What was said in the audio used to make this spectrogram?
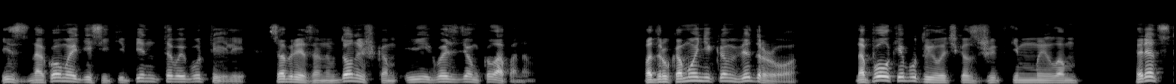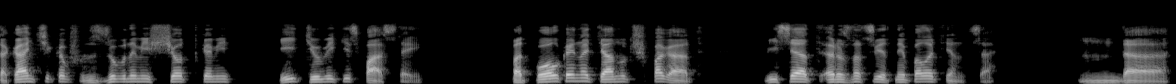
из знакомой десятипинтовой бутыли с обрезанным донышком и гвоздем-клапаном под рукомойником ведро, на полке бутылочка с жидким мылом, ряд стаканчиков с зубными щетками и тюбики с пастой. Под полкой натянут шпагат, висят разноцветные полотенца. Да,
